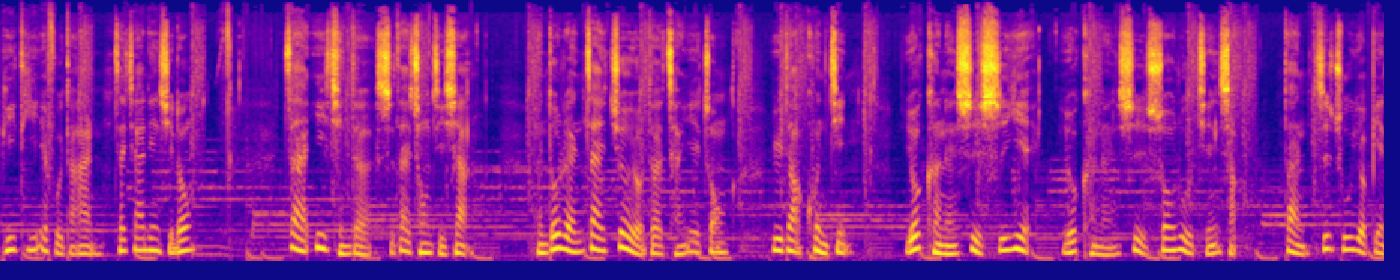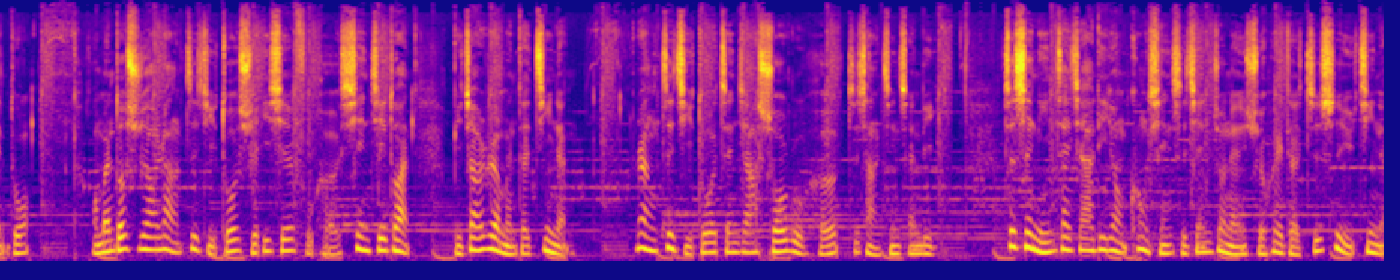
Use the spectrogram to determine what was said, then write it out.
PDF 档案，在家练习喽。在疫情的时代冲击下，很多人在旧有的产业中遇到困境，有可能是失业，有可能是收入减少，但支出又变多。我们都需要让自己多学一些符合现阶段比较热门的技能，让自己多增加收入和职场竞争力。这是您在家利用空闲时间就能学会的知识与技能。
